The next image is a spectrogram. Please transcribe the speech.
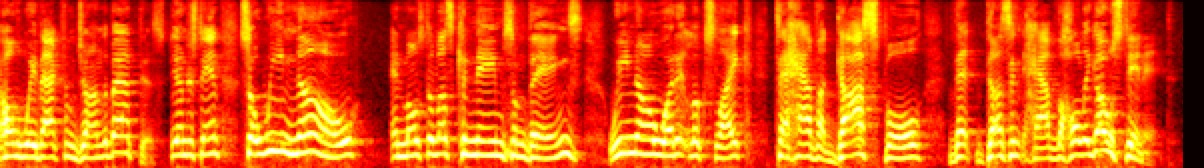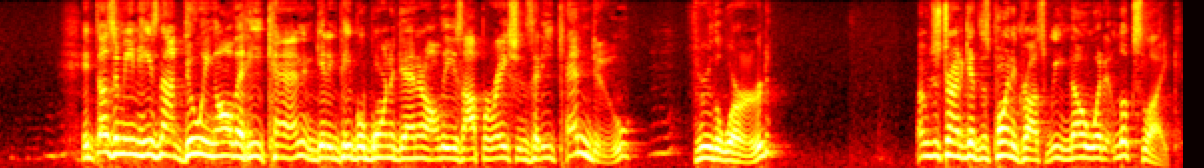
all the way back from John the Baptist. Do you understand? So we know and most of us can name some things we know what it looks like to have a gospel that doesn't have the Holy Ghost in it. It doesn't mean he's not doing all that he can and getting people born again and all these operations that he can do mm -hmm. through the word. I'm just trying to get this point across. We know what it looks like.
